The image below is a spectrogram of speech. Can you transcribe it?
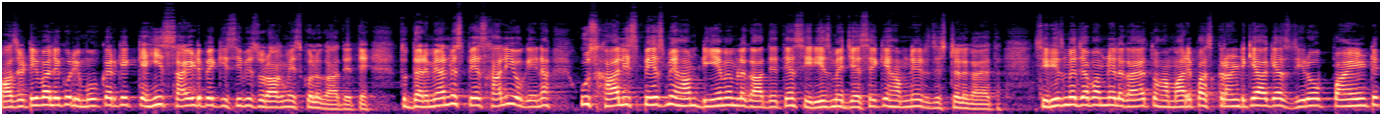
पॉजिटिव वाले को रिमूव करके कहीं साइड पे किसी भी सुराख में इसको लगा देते हैं। तो दरमियान में स्पेस खाली हो गई ना, उस खाली स्पेस में हम डीएमएम लगा देते हैं सीरीज़ में, जैसे कि हमने रजिस्टर लगाया था। सीरीज़ में जब हमने लगाया तो हमारे पास करंट क्या आ गया? Zero point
